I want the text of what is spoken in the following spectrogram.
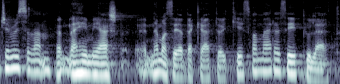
Jerusalem? Nehémiás nem az érdekelte, hogy kész van már az épület.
